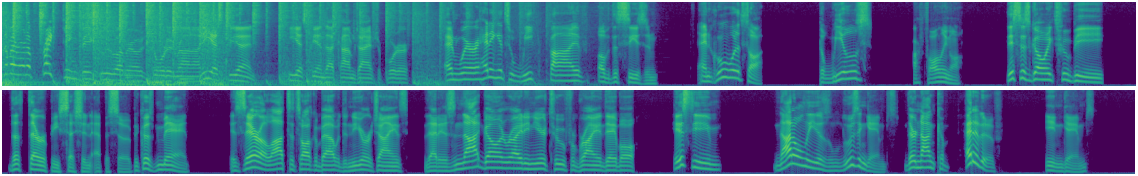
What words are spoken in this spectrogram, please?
Welcome everyone to Breaking Big Blue. I'm your host Jordan Raanan on ESPN, ESPN.com Giants reporter, and we're heading into Week Five of the season. And who would have thought the wheels are falling off? This is going to be the therapy session episode because man, is there a lot to talk about with the New York Giants that is not going right in year two for Brian Daboll. His team not only is losing games, they're non competitive in games.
